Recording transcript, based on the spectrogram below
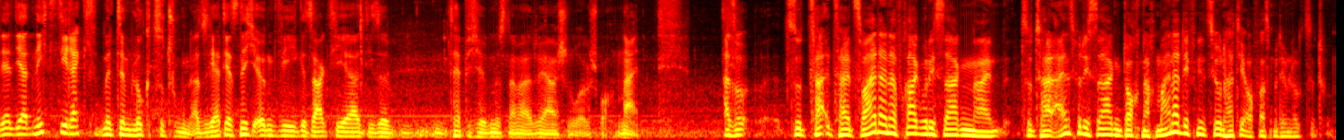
Die, die hat nichts direkt mit dem Look zu tun. Also die hat jetzt nicht irgendwie gesagt, hier, diese Teppiche müssen aber, wir haben ja schon drüber gesprochen. Nein. Also zu Te- Teil 2 deiner Frage würde ich sagen, nein. Zu Teil 1 würde ich sagen, doch, nach meiner Definition hat die auch was mit dem Look zu tun.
